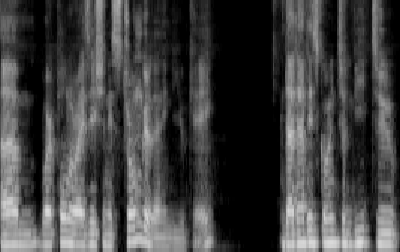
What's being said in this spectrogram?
um, where polarization is stronger than in the UK, that that is going to lead to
